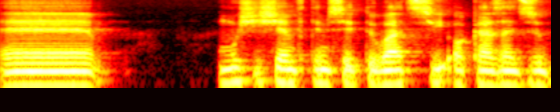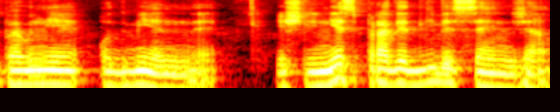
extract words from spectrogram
e, musi się w tym sytuacji okazać zupełnie odmienne. Jeśli niesprawiedliwy sędzia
